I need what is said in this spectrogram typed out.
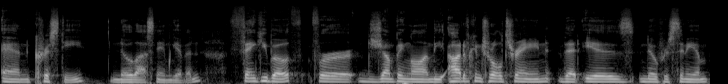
and Christy no last name given. Thank you both for jumping on the out of control train that is No Proscenium.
